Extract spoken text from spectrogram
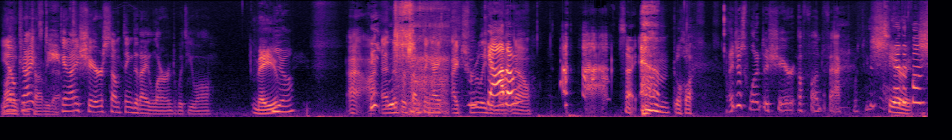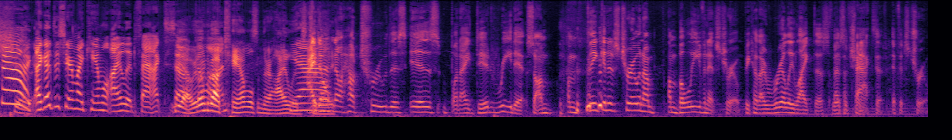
you know, can I taught me that. can I share something that I learned with you all? May you? Yeah. I, I, and this is something I, I truly did not him. know. Sorry. Go on. I just wanted to share a fun fact with you. Share the fun share fact. it. I got to share my camel eyelid fact. So yeah, we go learned about camels and their eyelids. Yeah. I don't know how true this is, but I did read it, so I'm I'm thinking it's true, and I'm I'm believing it's true because I really like this as a, a fact if, if it's true.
